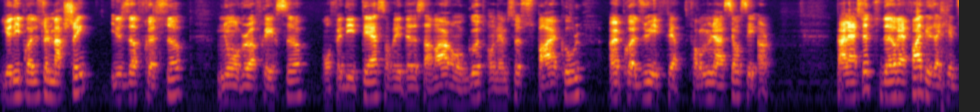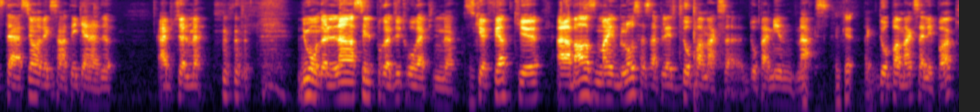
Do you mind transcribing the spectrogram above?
il y a des produits sur le marché, ils offrent ça, nous, on veut offrir ça. On fait des tests, on fait des tests de saveur, on goûte, on aime ça, super cool. Un produit est fait. Formulation, c'est un. Par la suite, tu devrais faire tes accréditations avec Santé Canada. Habituellement. nous, on a lancé le produit trop rapidement. Ce qui a fait que, à la base, MindBlow, ça s'appelait Dopamax, euh, Dopamine Max. OK. Fait que Dopamax à l'époque.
